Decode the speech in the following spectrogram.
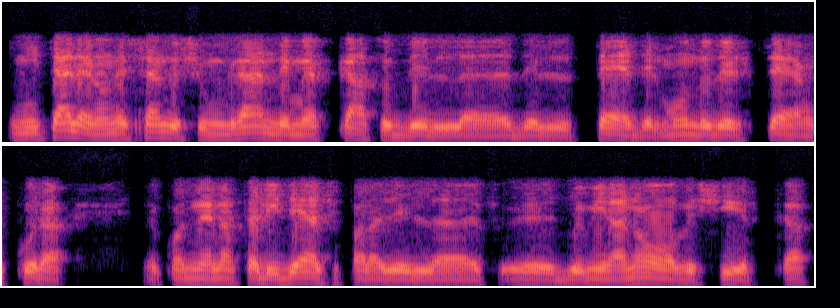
in Italia, non essendoci un grande mercato del, del tè, del mondo del tè, ancora eh, quando è nata l'idea si parla del eh, 2009 circa,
